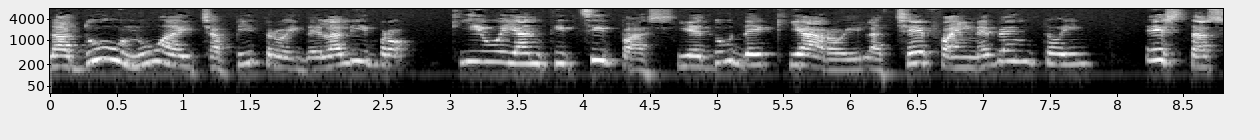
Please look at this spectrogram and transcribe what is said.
La du nuai chapitroi de la libro, kiuj anticipas ie du de chiaroi la cefa in eventoin, estas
